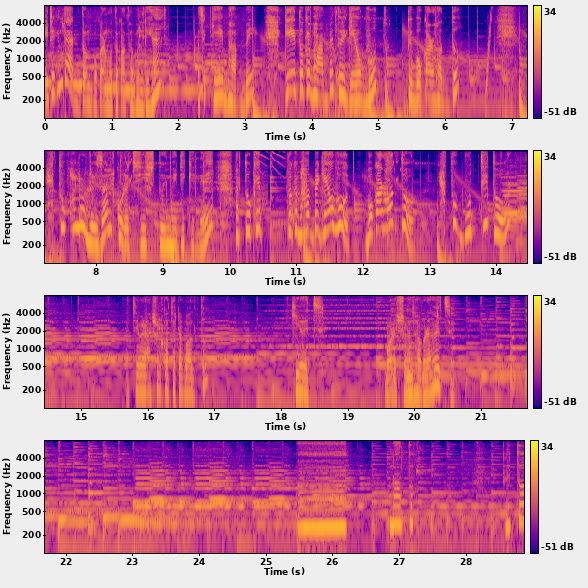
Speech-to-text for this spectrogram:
এটা কিন্তু একদম বোকার মতো কথা বললি হ্যাঁ? আচ্ছা কে ভাববে? কে তোকে ভাববে? তুই গেঁয়ো ভূত, তুই বোকার হদ্দ। এত ভালো রেজাল্ট করেছিস তুই মেডিকেলে আর তোকে তোকে ভাববে গেঁয়ো ভূত, বোকার হদ্দ। এত বুদ্ধি তোর। আচ্ছা এবার আসল কথাটা বলতো। কি হয়েছে? বরের সঙ্গে ঝগড়া হয়েছে? তো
